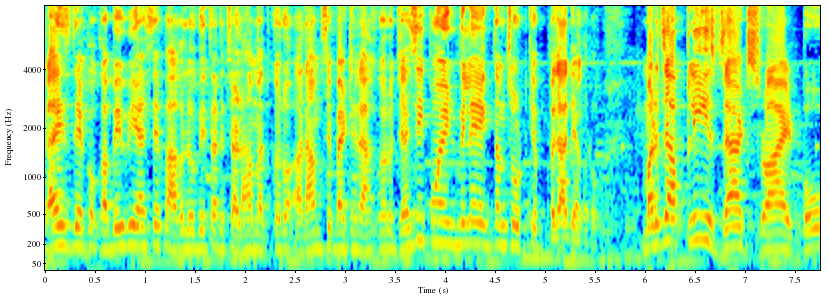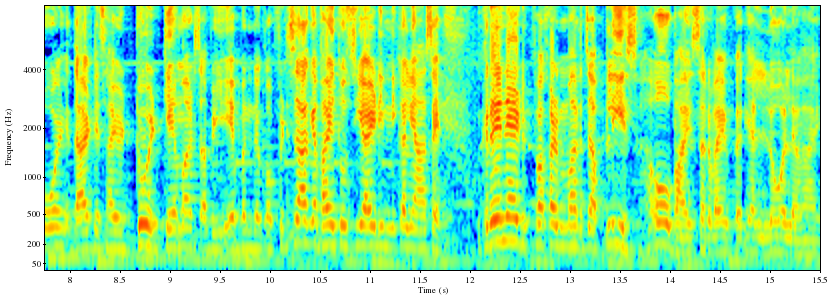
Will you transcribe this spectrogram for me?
guys देखो, कभी भी ऐसे पागलों की तरह चढ़ा मत करो। आराम से बैठे रहा करो। जैसी पॉइंट मिले, एकदम से उठ के बजा दिया करो। मर जा please that's right boy that is how do it gamers अभी ये बंदे को फिर से आगे भाई तो सी आई डी निकल यहाँ से। ग्रेनेड पकड़ मर जा प्लीज़ ओ भाई सर्वाइव करिए लो ले भाई।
